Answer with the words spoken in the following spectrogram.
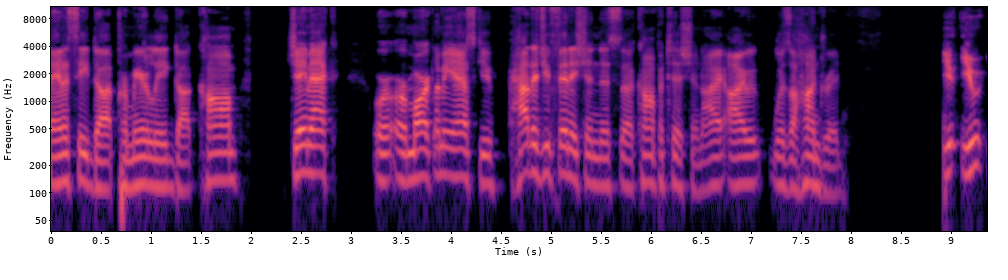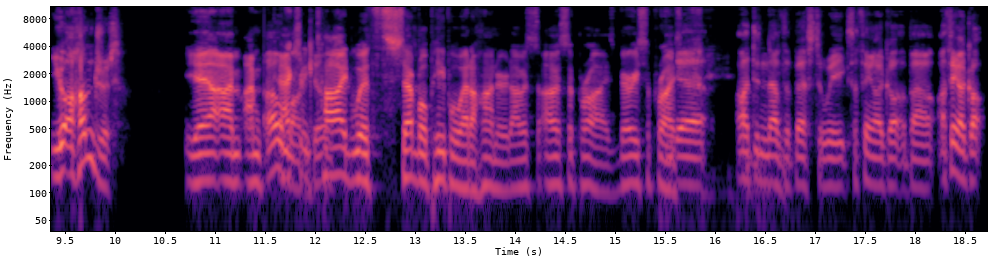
fantasy.premierleague.com. JMac or, or Mark, let me ask you, how did you finish in this uh, competition? I, I was a hundred. You you you a hundred? Yeah, I'm I'm oh actually tied with several people at hundred. I was I was surprised, very surprised. Yeah, I didn't have the best of weeks. I think I got about I think I got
